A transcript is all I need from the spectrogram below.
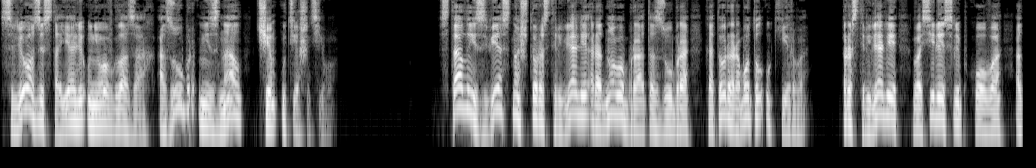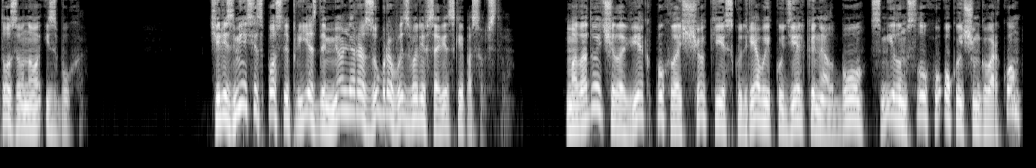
Слезы стояли у него в глазах, а Зубр не знал, чем утешить его стало известно, что расстреляли родного брата Зубра, который работал у Кирова. Расстреляли Василия Слепкова, отозванного из Буха. Через месяц после приезда Мюллера Зубра вызвали в советское посольство. Молодой человек, пухлощекий, с кудрявой куделькой на лбу, с милым слуху окающим говорком,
